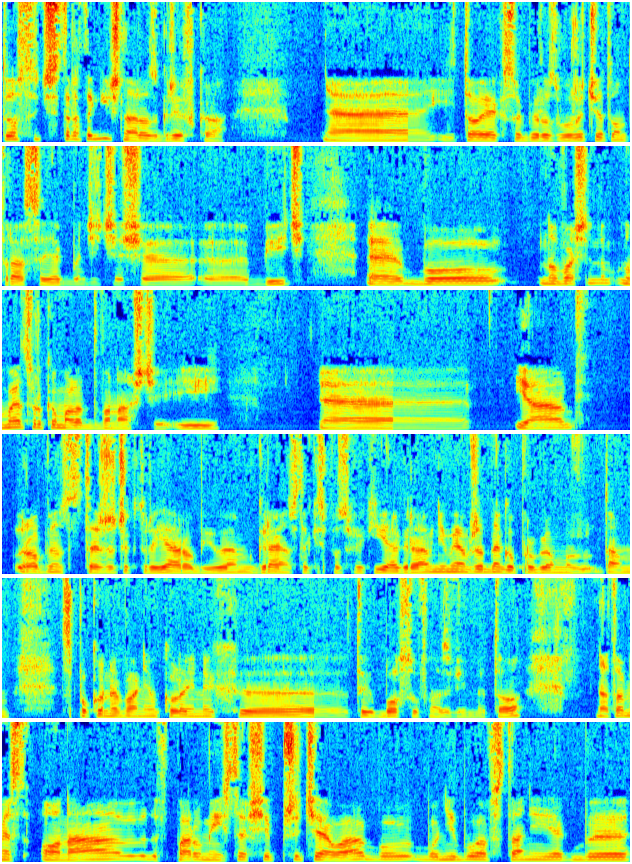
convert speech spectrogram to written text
dosyć strategiczna rozgrywka. E, I to, jak sobie rozłożycie tą trasę, jak będziecie się e, bić, bo no właśnie, no, no moja córka ma lat 12 i ja robiąc te rzeczy, które ja robiłem, grając w taki sposób, jaki ja grałem, nie miałem żadnego problemu tam z pokonywaniem kolejnych e, tych bossów, nazwijmy to. Natomiast ona w paru miejscach się przycięła, bo, bo nie była w stanie jakby e,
